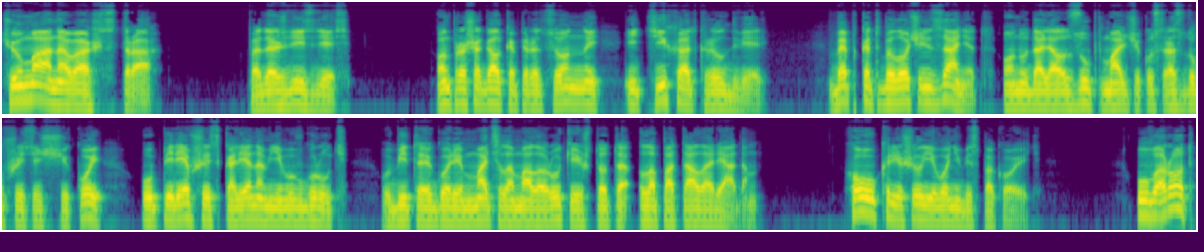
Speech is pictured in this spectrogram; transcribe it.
Чума на ваш страх. Подожди здесь. Он прошагал к операционной и тихо открыл дверь. Бепкот был очень занят. Он удалял зуб мальчику с раздувшейся щекой, уперевшись коленом ему в грудь. Убитая горем мать ломала руки и что-то лопотала рядом. Хоук решил его не беспокоить. У ворот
